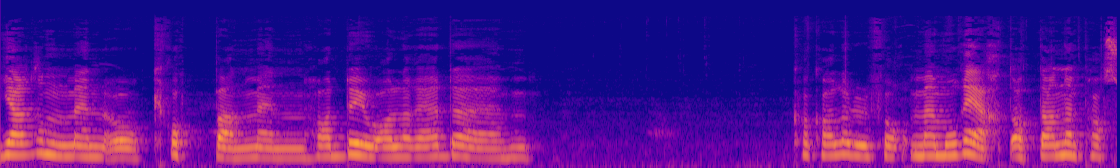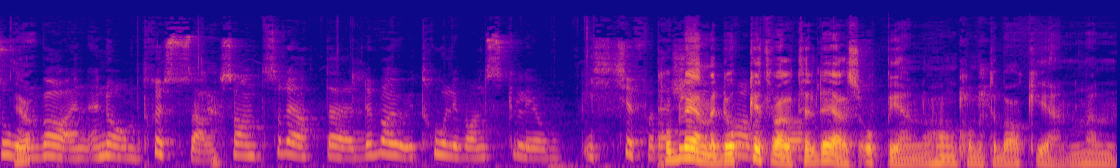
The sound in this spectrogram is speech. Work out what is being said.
hjernen min og kroppen min hadde jo allerede hva kaller du det for, memorert at denne personen Ja. var en enorm trussel. Sant? Så det, at det, det var jo utrolig vanskelig å ikke få det Problemet dukket vel til dels opp igjen når hun kom tilbake igjen, men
